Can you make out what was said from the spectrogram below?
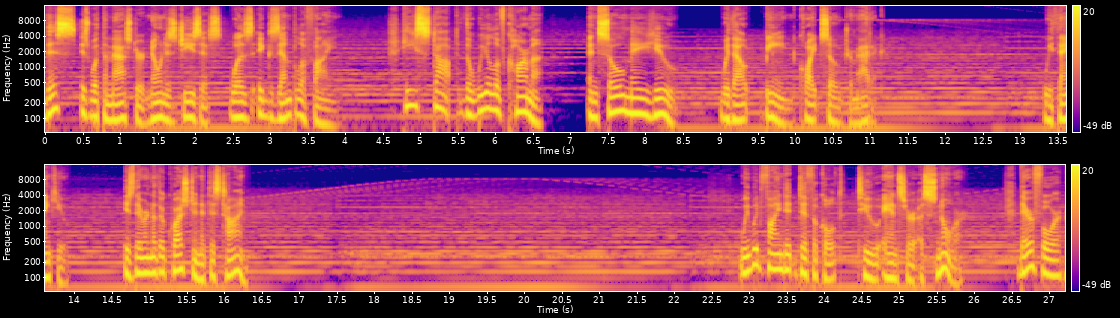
This is what the Master, known as Jesus, was exemplifying. He stopped the wheel of karma, and so may you, without being quite so dramatic. We thank you. Is there another question at this time? we would find it difficult to answer a snore. Therefore,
